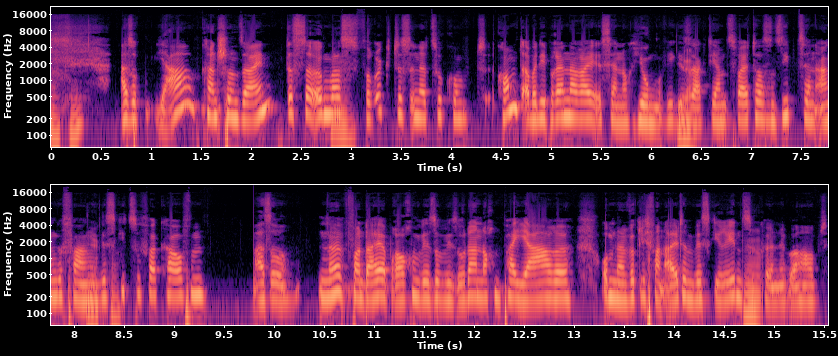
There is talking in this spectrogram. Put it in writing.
Okay. Also ja, kann schon sein, dass da irgendwas Hm. Verrücktes in der Zukunft kommt, aber die Brennerei ist ja noch jung. Wie gesagt, die haben 2017 angefangen. Whisky zu verkaufen. Also, ne, von daher brauchen wir sowieso dann noch ein paar Jahre, um dann wirklich von altem Whisky reden zu Ja. können überhaupt.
